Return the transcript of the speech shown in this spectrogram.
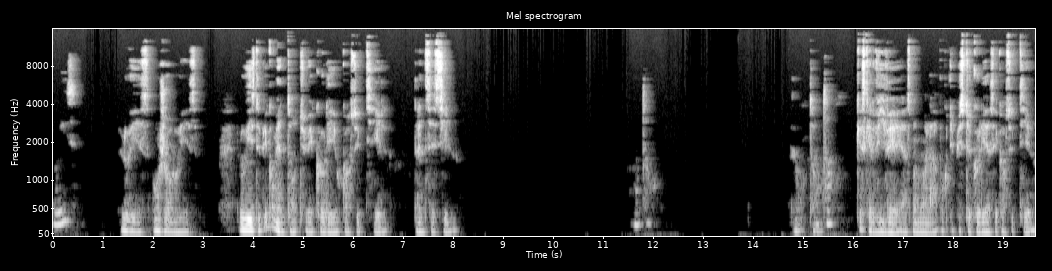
Louise. Louise, bonjour Louise. Louise, depuis combien de temps tu es collée au corps subtil? d'Anne-Cécile Longtemps longtemps. Qu'est-ce qu'elle vivait à ce moment-là pour que tu puisses te coller à ses corps subtils?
